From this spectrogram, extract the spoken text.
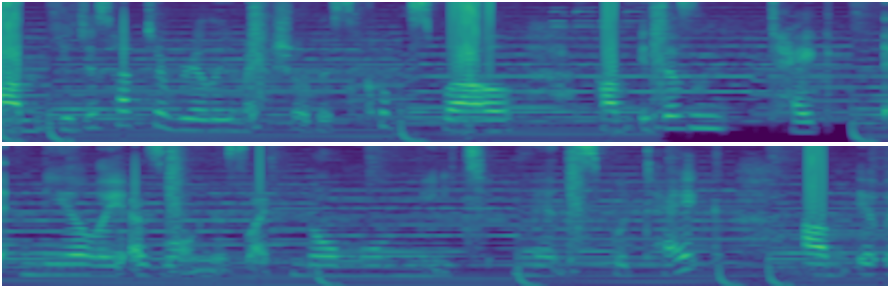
Um, you just have to really make sure this cooks well. Um, it doesn't take nearly as long as like normal meat mince would take. Um, it,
